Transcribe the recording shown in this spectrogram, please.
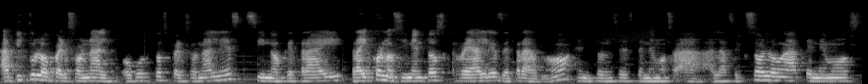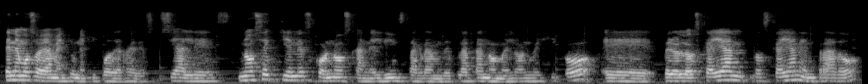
a título personal o gustos personales, sino que trae, trae conocimientos reales detrás, ¿no? Entonces tenemos a, la sexóloga, tenemos, tenemos obviamente un equipo de redes sociales. No sé quiénes conozcan el Instagram de Plátano Melón México, eh, pero los que, hayan, los que hayan entrado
